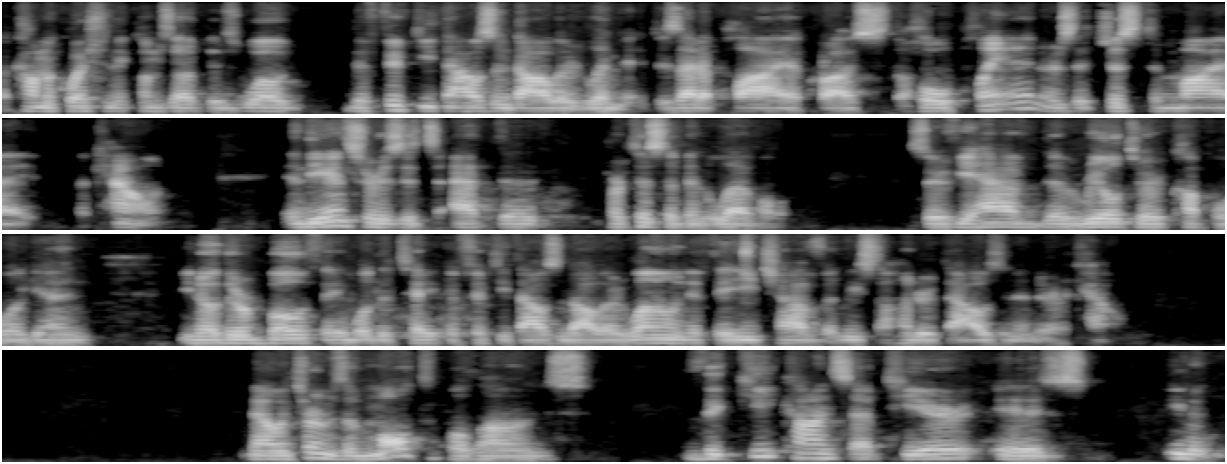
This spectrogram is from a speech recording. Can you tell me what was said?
a common question that comes up is, well, the $50,000 limit, does that apply across the whole plan or is it just to my account? And the answer is it's at the participant level. So if you have the realtor couple again, you know, they're both able to take a $50,000 loan if they each have at least 100,000 in their account. Now, in terms of multiple loans, the key concept here is, you know,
